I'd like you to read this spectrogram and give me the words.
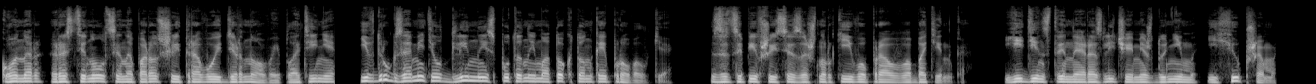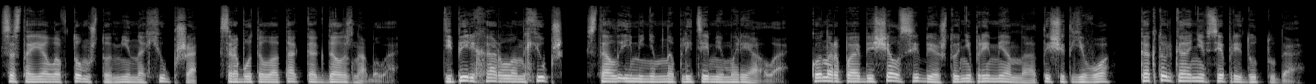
Конор растянулся на поросшей травой дерновой плотине и вдруг заметил длинный спутанный моток тонкой проволоки, зацепившийся за шнурки его правого ботинка. Единственное различие между ним и Хюбшем состояло в том, что мина Хюбша сработала так, как должна была. Теперь Харлан Хюбш стал именем на плите мемориала. Конор пообещал себе, что непременно отыщет его, как только они все придут туда.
